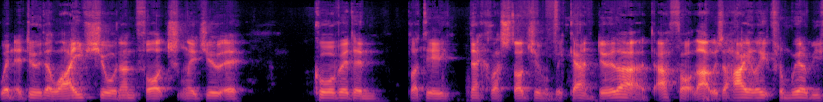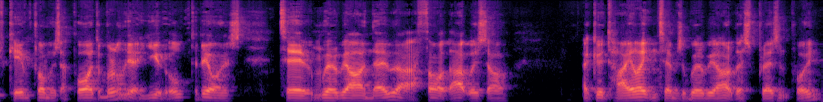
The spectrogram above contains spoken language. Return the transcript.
went to do the live show, and unfortunately, due to COVID and bloody Nicola Sturgeon, we can't do that. I thought that was a highlight from where we've came from as a pod. We're only a year old, to be honest, to mm-hmm. where we are now. I thought that was a a good highlight in terms of where we are at this present point.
